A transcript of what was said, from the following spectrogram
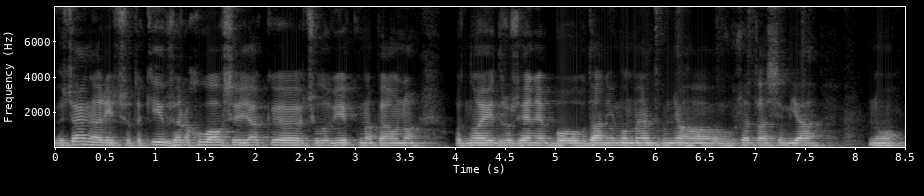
Звичайна річ, що такий вже рахувався як е, чоловік, напевно, одної дружини, бо в даний момент в нього вже та сім'я ну,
